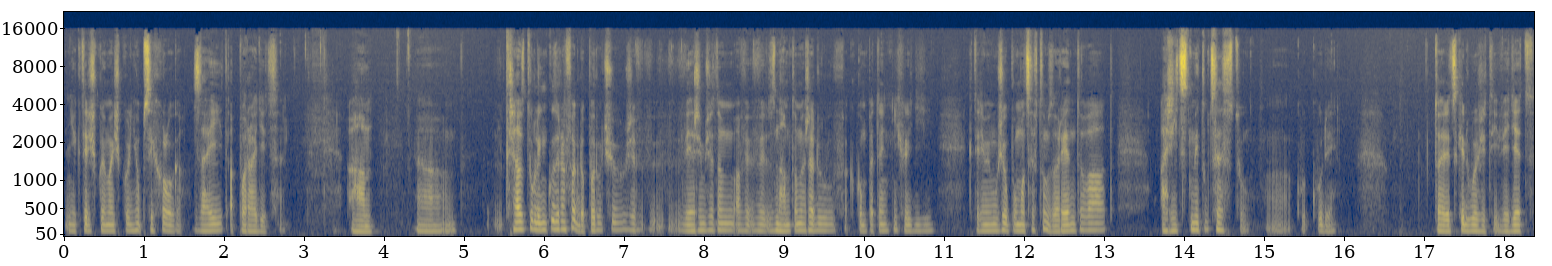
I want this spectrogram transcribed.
některé školy mají školního psychologa, zajít a poradit se. A, a třeba tu linku zrovna fakt doporučuji, že věřím, že tam, a znám tam řadu fakt kompetentních lidí, kteří mi můžou pomoci v tom zorientovat a říct mi tu cestu, kudy. To je vždycky důležité, vědět,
